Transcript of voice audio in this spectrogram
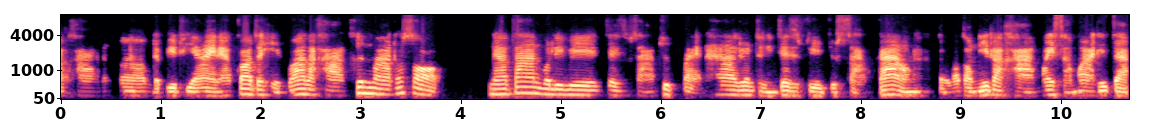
ราคา WTI นะครับ ก็จะเห็นว่าราคาขึ้นมาทดสอบ แนวต้านบริเวณ 73.85 จนถึง 74.39 นะแต่ว่าตอนนี้ราคาไม่สามารถที่จะ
